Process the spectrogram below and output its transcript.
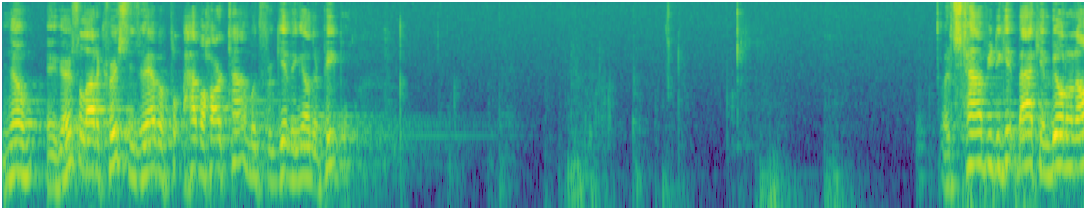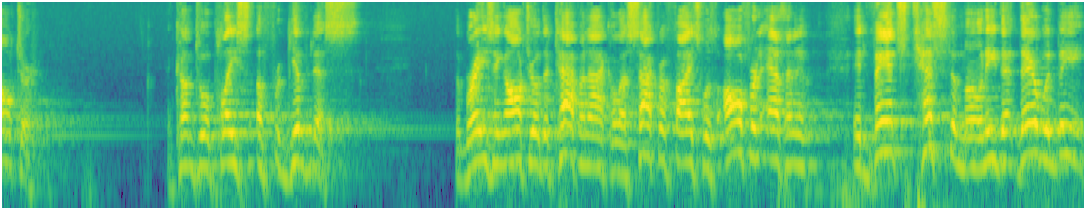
You know, there's a lot of Christians who have a, have a hard time with forgiving other people. It's time for you to get back and build an altar and come to a place of forgiveness. The brazen altar of the tabernacle, a sacrifice was offered as an advanced testimony that there would be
